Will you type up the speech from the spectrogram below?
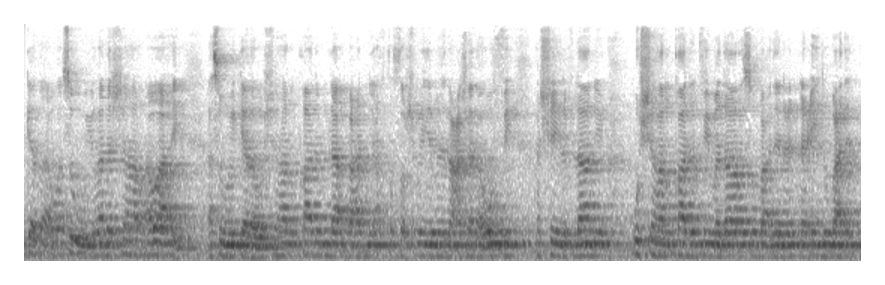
وكذا وأسوي وهذا الشهر أواحي. أسوي كذا والشهر القادم لا بعدني أختصر شوية من هنا عشان أوفي هالشيء الفلاني. والشهر القادم في مدارس وبعدين عندنا عيد وبعدين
